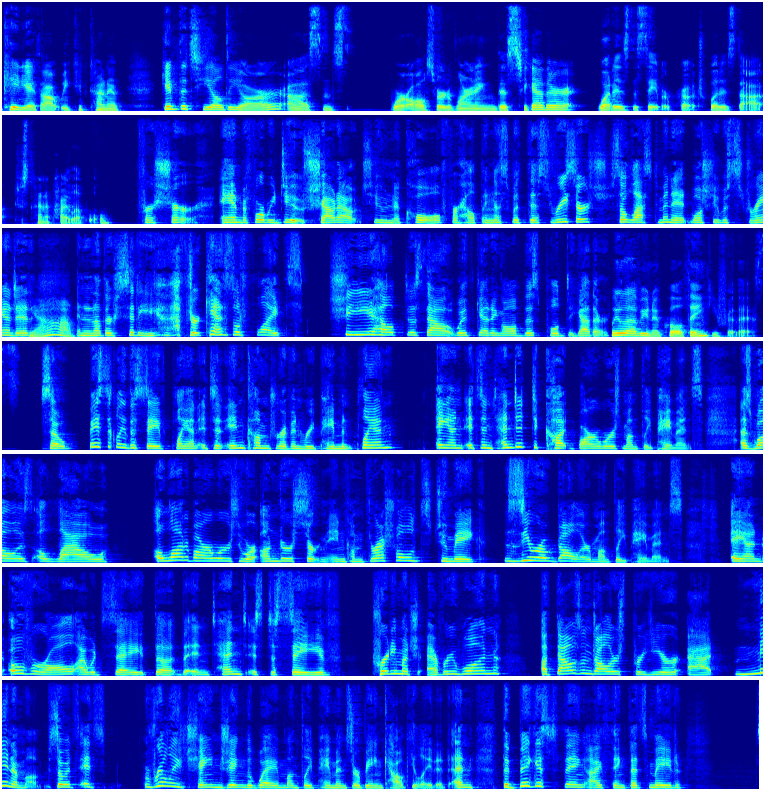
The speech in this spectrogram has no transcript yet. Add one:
Katie, I thought we could kind of give the TLDR uh, since we're all sort of learning this together. What is the SAVE approach? What is that? Just kind of high level. For sure. And before we do, shout out to Nicole for helping us with this research so last minute while she was stranded yeah. in another city after canceled flights. She helped us out with getting all of this pulled together. We love you, Nicole. Thank you for this. So basically, the SAVE plan, it's an income driven repayment plan, and it's intended to cut borrowers' monthly payments, as well as allow a lot of borrowers who are under certain income thresholds to make zero dollar monthly payments. And overall, I would say the the intent is to save pretty much everyone a thousand dollars per year at minimum. So it's it's really changing the way monthly payments are being calculated. And the biggest thing I think that's made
